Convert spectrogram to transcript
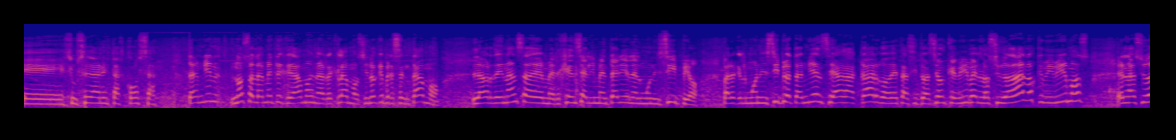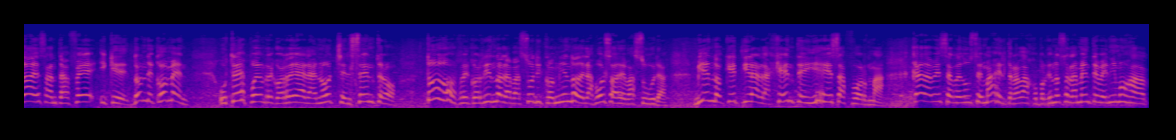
eh, sucedan estas cosas. También no solamente quedamos en el reclamo, sino que presentamos la ordenanza de emergencia alimentaria en el municipio, para que el municipio también se haga cargo de esta situación que viven los ciudadanos que vivimos en la ciudad de Santa Fe y que donde comen, ustedes pueden recorrer a la noche el centro todos recorriendo la basura y comiendo de las bolsas de basura, viendo qué tira la gente y es esa forma. Cada vez se reduce más el trabajo, porque no solamente venimos a,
